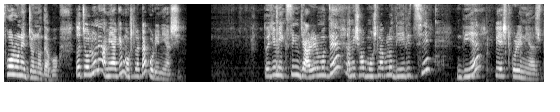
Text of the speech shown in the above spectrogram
ফোড়নের জন্য দেব। তো চলুন আমি আগে মশলাটা করে নিয়ে আসি। তো এই যে মিক্সিং জারের মধ্যে আমি সব মশলাগুলো দিয়ে দিচ্ছি। দিয়ে পেস্ট করে নিয়ে আসব।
